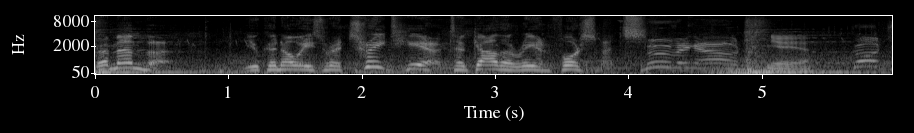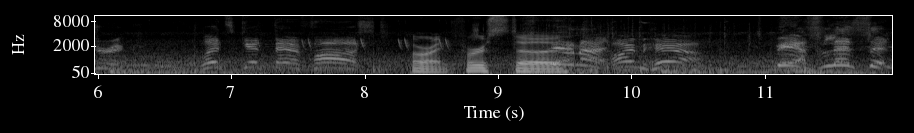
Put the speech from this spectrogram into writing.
Remember, you can always retreat here to gather reinforcements. Moving out! Yeah, Godric! Let's get there fast! Alright, first, uh, Spearman! I'm here! Spears, listen!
